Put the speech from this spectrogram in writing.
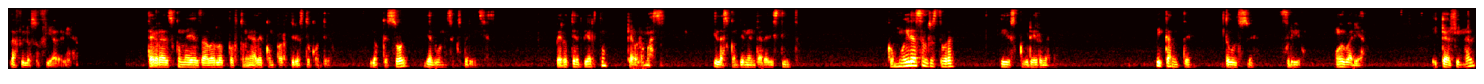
la filosofía de vida. Te agradezco que me hayas dado la oportunidad de compartir esto contigo, lo que soy y algunas experiencias. Pero te advierto que habrá más y las condimentaré distinto. Como irás al restaurante y descubrir el menú. Picante, dulce, frío, muy variado. Y que al final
